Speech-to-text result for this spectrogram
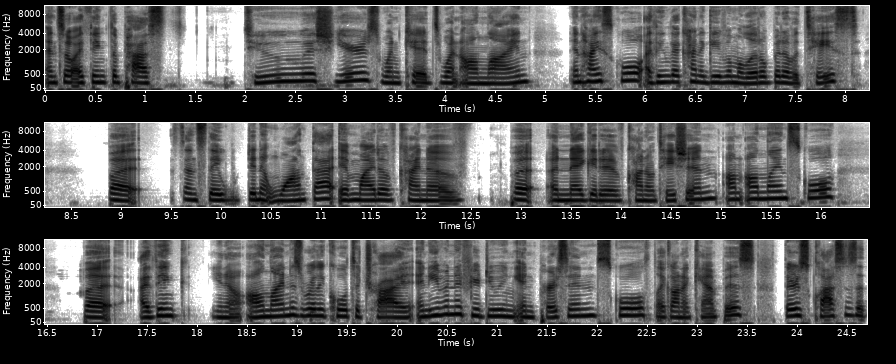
And so I think the past two ish years when kids went online in high school, I think that kind of gave them a little bit of a taste. But since they didn't want that, it might have kind of put a negative connotation on online school. But I think you know, online is really cool to try. And even if you're doing in person school, like on a campus, there's classes that,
